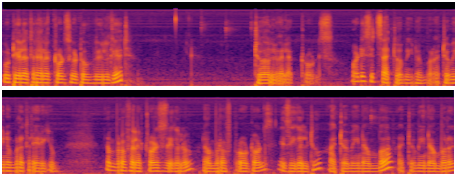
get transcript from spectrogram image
കൂട്ടിയാൽ എത്ര ഇലക്ട്രോൺസ് കിട്ടും? Will get twelve electrons what is its atomic number atomic number എത്രയായിരിക്കും number of electrons is equal to number of protons is equal to atomic number. Atomic number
